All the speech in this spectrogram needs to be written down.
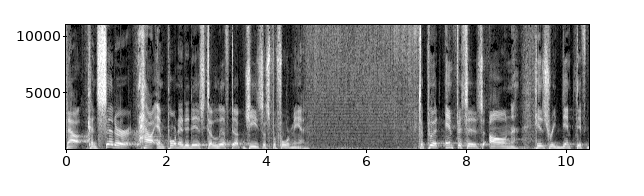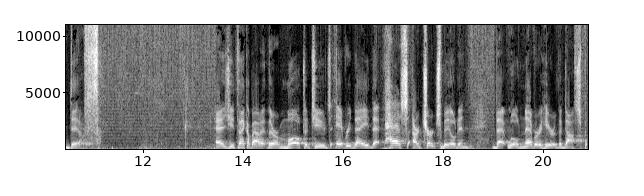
Now, consider how important it is to lift up Jesus before men to put emphasis on his redemptive death. As you think about it, there are multitudes every day that pass our church building that will never hear the gospel.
